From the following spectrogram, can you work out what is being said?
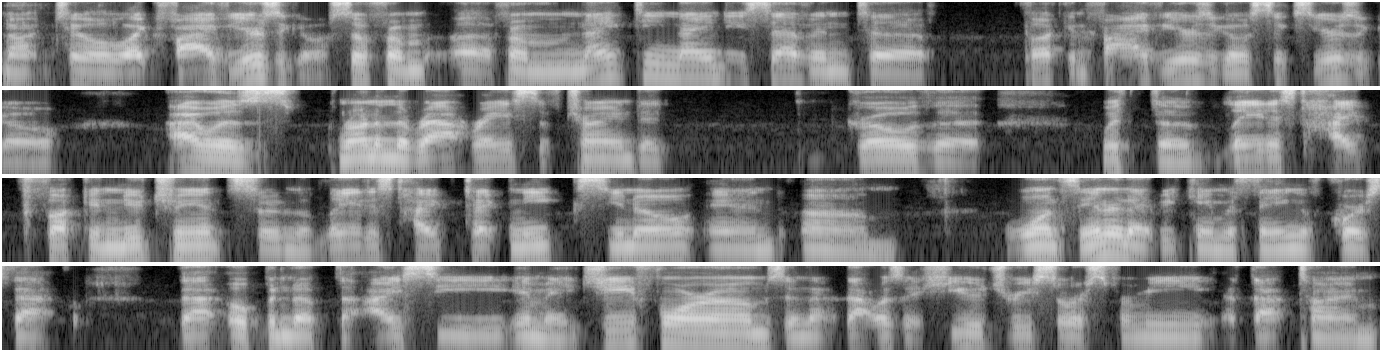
not until like five years ago. So from uh, from 1997 to fucking five years ago, six years ago, I was running the rat race of trying to grow the with the latest hype fucking nutrients or the latest hype techniques, you know. And um, once the internet became a thing, of course that that opened up the ICMAG forums, and that that was a huge resource for me at that time.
